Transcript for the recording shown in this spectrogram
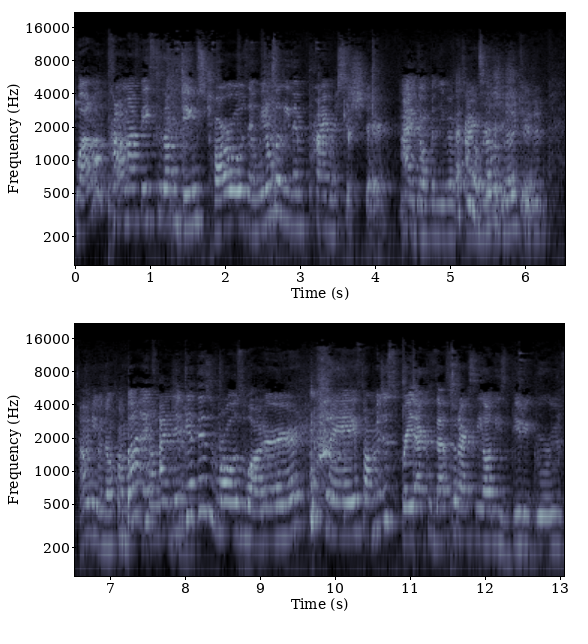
Well, I don't prime my face because I'm James Charles and we don't believe in primer, sister. I don't believe in That's primer, what's hella sister. medicated. I don't even know if I'm. But I did get this rose water today, so I'm gonna just spray that because that's what I see all these beauty gurus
